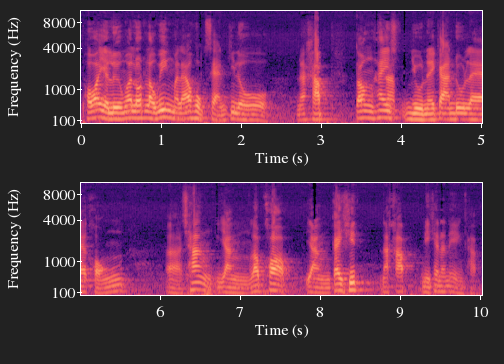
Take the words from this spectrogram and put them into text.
เพราะว่าอย่าลืมว่ารถเราวิ่งมาแล้ว 6 0 0 0 0 0กิโลนะครับต้องให้ครับ อยู่ในการดูแลของอาช่างอย่างรอบคอบอย่างใกล้ชิดนะครับ มีแค่นั้นเองครับอ๋อ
